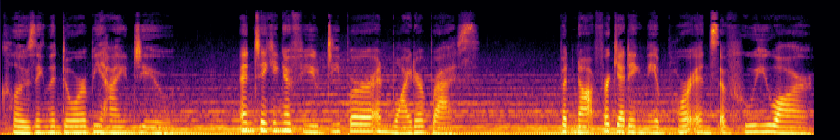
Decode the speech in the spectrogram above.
closing the door behind you, and taking a few deeper and wider breaths, but not forgetting the importance of who you are,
